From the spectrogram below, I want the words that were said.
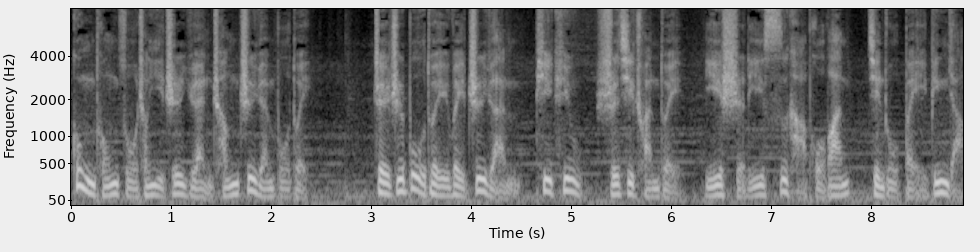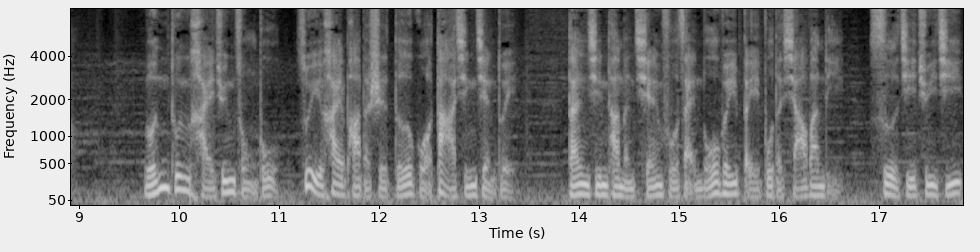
共同组成一支远程支援部队，这支部队为支援 PQ 十七船队，已驶离斯卡珀湾进入北冰洋。伦敦海军总部最害怕的是德国大型舰队，担心他们潜伏在挪威北部的峡湾里，伺机狙击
